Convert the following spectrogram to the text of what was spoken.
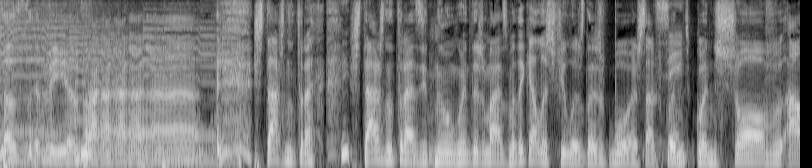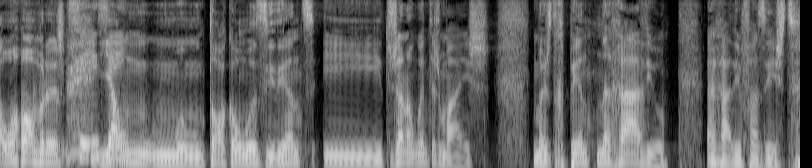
não sabia. Estás no, Estás no trânsito, não aguentas mais. Uma daquelas filas das boas, sabes? Quando, quando chove, há obras Sim, e há sim. um, um, um toque ou um acidente e tu já não aguentas mais. Mas de repente na rádio, a rádio faz isto.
